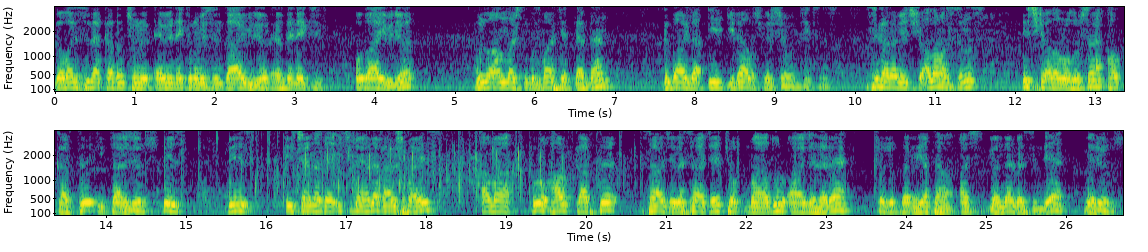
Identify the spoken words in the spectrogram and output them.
Dolayısıyla kadın çünkü evin ekonomisini daha iyi biliyor. Evde ne eksik o daha iyi biliyor. Burada anlaştığımız marketlerden gıdayla ilgili alışveriş yapabileceksiniz. Sigara ve içki alamazsınız. İçki alan olursa halk kartı iptal ediyoruz. Biz biz içene de içmeye de karışmayız. Ama bu halk kartı sadece ve sadece çok mağdur ailelere çocukların yatağa aç göndermesin diye veriyoruz.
